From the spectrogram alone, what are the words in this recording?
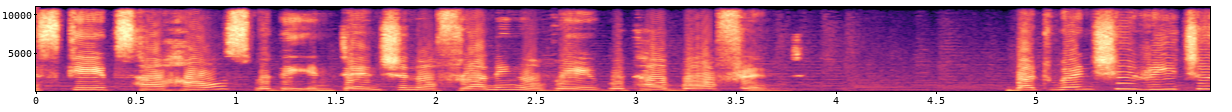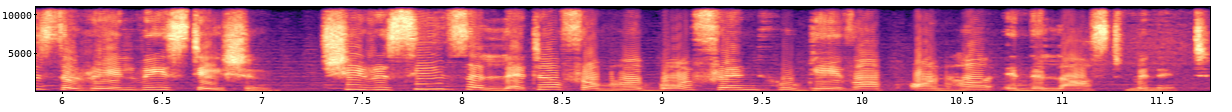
escapes her house with the intention of running away with her boyfriend. But when she reaches the railway station, she receives a letter from her boyfriend who gave up on her in the last minute.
